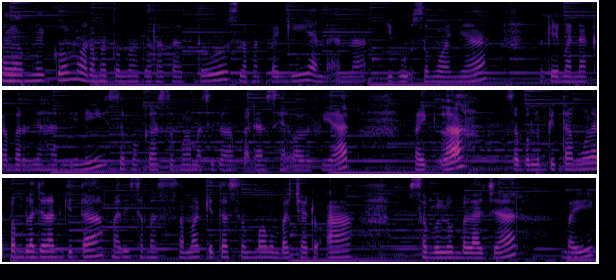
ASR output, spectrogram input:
Assalamualaikum warahmatullahi wabarakatuh. Selamat pagi anak-anak ibu semuanya. Bagaimana kabarnya hari ini? Semoga semua masih dalam keadaan sehat walafiat. Baiklah, sebelum kita mulai pembelajaran kita Mari sama-sama kita semua membaca doa sebelum belajar. Baik,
